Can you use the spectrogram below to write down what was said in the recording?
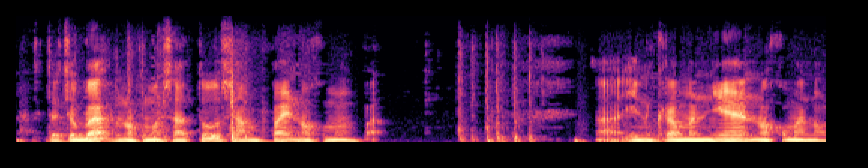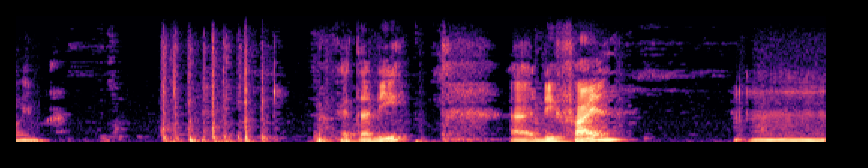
Nah, kita coba 0,1 sampai 0,4. Uh, incrementnya 0,05. Kayak tadi, uh, define. Hmm,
